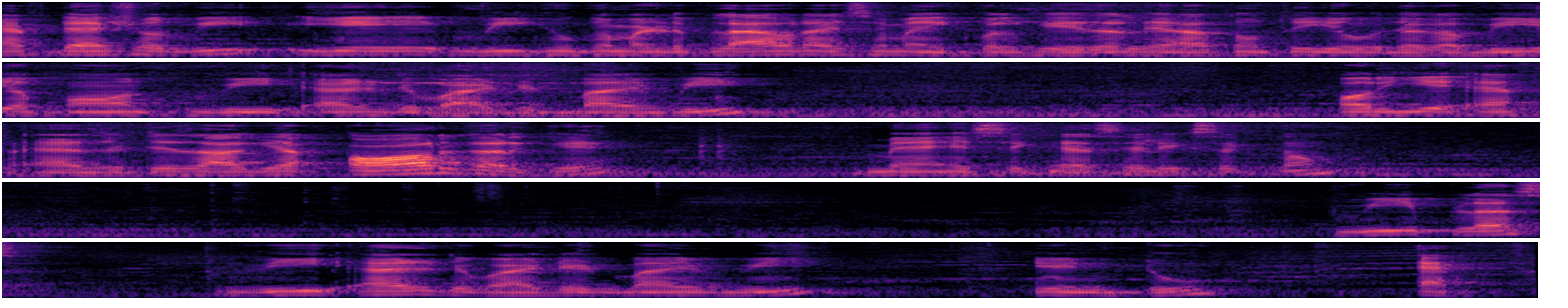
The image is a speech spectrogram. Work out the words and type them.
एफ़ डैश और वी ये वी क्योंकि मल्टीप्लाई हो रहा है, इसे मैं इक्वल के इधर ले आता हूँ तो ये हो जाएगा V upon V L divided by V और ये एफ़ एज इट इज़ आ गया। और करके मैं इसे कैसे लिख सकता हूँ? V plus V L divided by V into F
